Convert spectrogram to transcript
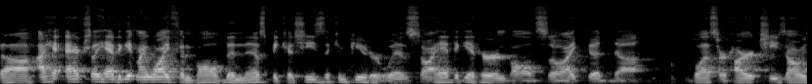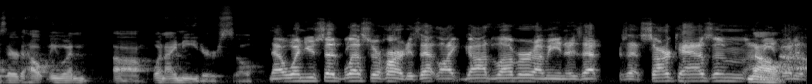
uh, I ha- actually had to get my wife involved in this because she's the computer whiz. So I had to get her involved so I could. Uh, bless her heart. She's always there to help me when uh, when I need her. So now, when you said "bless her heart," is that like God love her? I mean, is that is that sarcasm? No, I mean, is,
